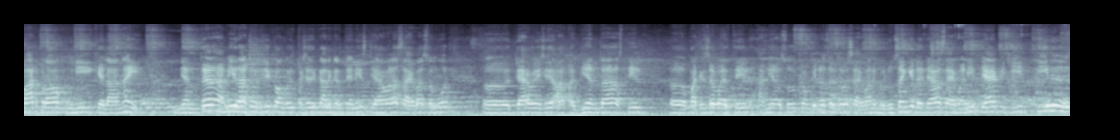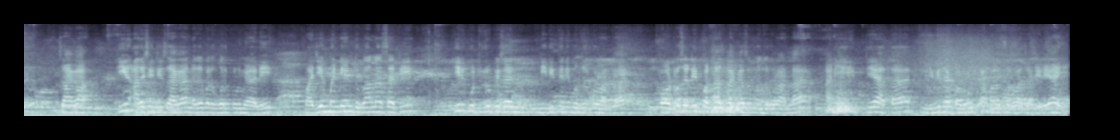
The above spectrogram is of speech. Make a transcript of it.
पाठपुरावा कुणीही केला नाही. नंतर आम्ही राष्ट्रवादी काँग्रेस पक्षाच्या कार्यकर्त्यांनीच त्यावेळेला साहेबासमोर त्यावेळेचे अभियंता असतील पाटीलसाहेब असतील आम्ही असो किंवा बेलासाहेब जेव्हा साहेबांना मिळून सांगितलं त्या साहेबांनी त्यापैकी तीन जागा तीन आरक्षणची जागा नगरपालिका वर्ग करून मिळाली. भाजी मंडी आणि दुकानासाठी तीन कोटी रुपयेचा निधी त्यांनी मंजूर करून आणला. क्वार्टरसाठी पन्नास लाखाचा मंजूर करून आणला. आणि ते आता निविदा काढून कामाला सुरुवात झालेली आहे.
